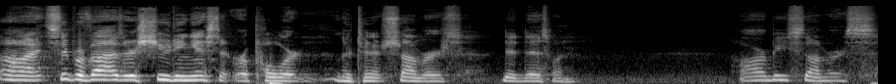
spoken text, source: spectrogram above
All right, supervisor shooting incident report. Lieutenant Summers did this one. R.B. Summers.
